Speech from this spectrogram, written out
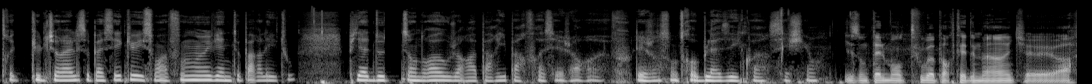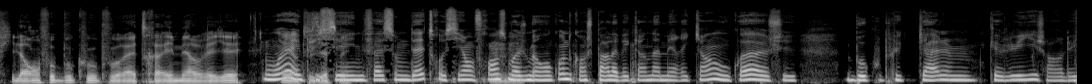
trucs culturels se passer qu'ils sont à fond, ils viennent te parler et tout. Puis il y a d'autres endroits où, genre à Paris, parfois, c'est genre... euh, pff, les gens sont trop blasés, quoi. C'est chiant. Ils ont tellement tout à portée de main que ah, il leur en faut beaucoup pour être émerveillés. Ouais, Et et, puis c'est une façon d'être aussi en France. Mhm. Moi, je me rends compte quand je parle avec un Américain ou quoi, je suis beaucoup plus calme que lui. Genre, lui,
